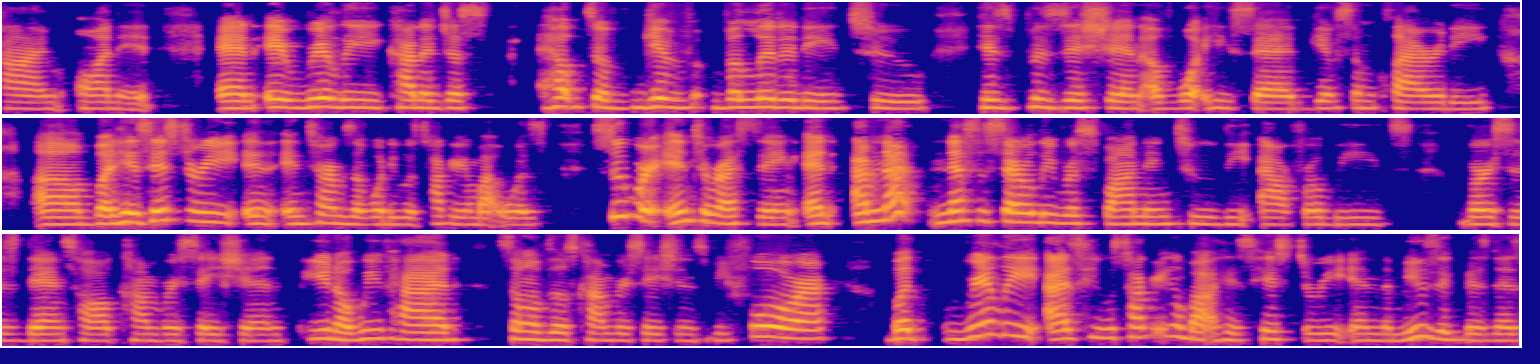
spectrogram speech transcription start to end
time on it. And it really kind of just help to give validity to his position of what he said, give some clarity. Um, but his history in, in terms of what he was talking about was super interesting. And I'm not necessarily responding to the Afro beats versus dancehall conversation. You know, we've had some of those conversations before. But really, as he was talking about his history in the music business,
